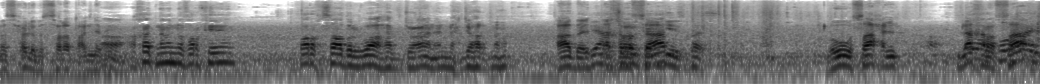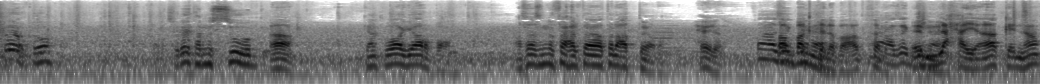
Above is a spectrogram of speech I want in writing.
بس حلو بالصلاة على النبي. آه أخذنا منه فرخين. فرخ صاد الواحد جوعان عندنا جارنا. هذا الأخرس بس. هو صح ال- الأخرس صح؟ شريتها من السوق. آه. كانت بواقي أربعة. على أساس إنه فحل طلعت طيرة حلو. طبقت لبعض آه، زقنا. ملحية آه كأنها.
